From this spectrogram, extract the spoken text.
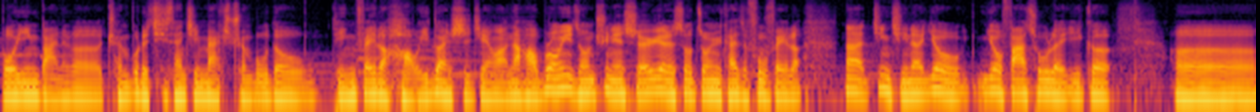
波音把那个全部的七三七 MAX 全部都停飞了好一段时间啊。那好不容易从去年十二月的时候，终于开始复飞了。那近期呢，又又发出了一个，呃，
